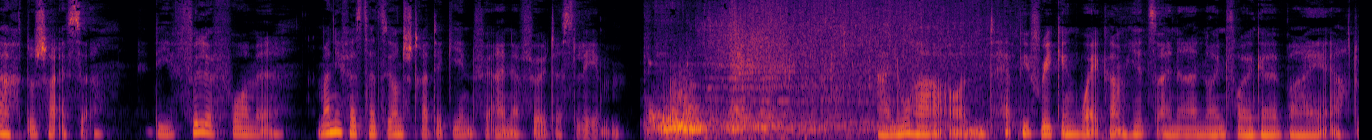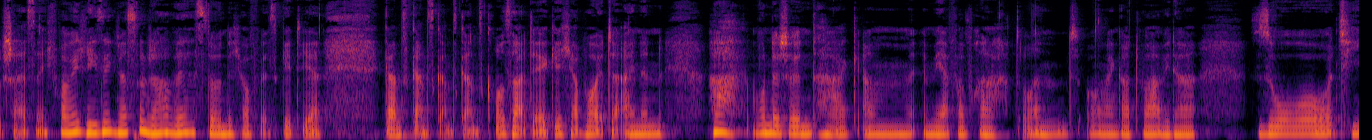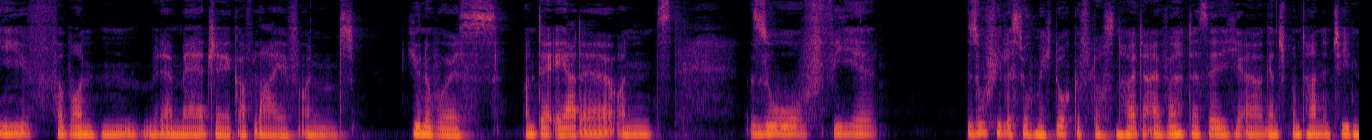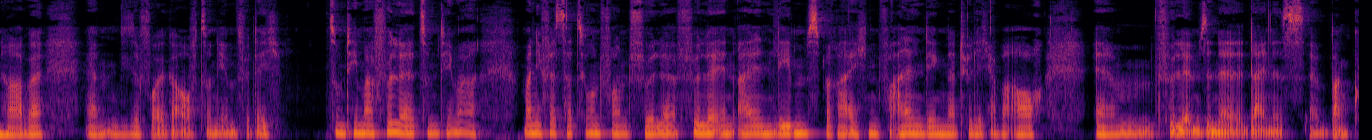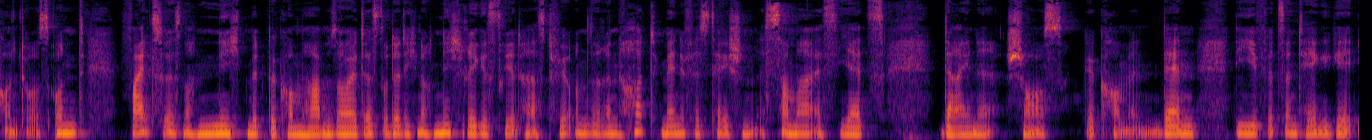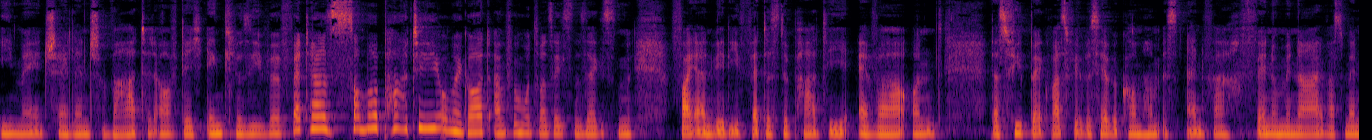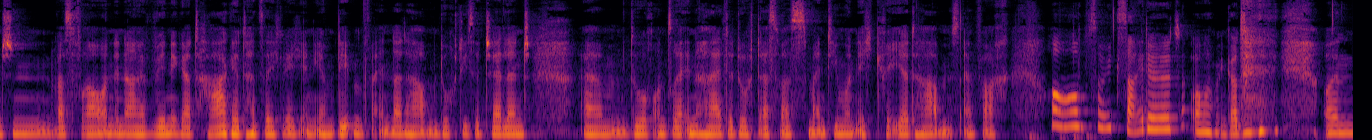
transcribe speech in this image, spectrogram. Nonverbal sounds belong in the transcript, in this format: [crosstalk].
Ach du Scheiße. Die Fülleformel. Manifestationsstrategien für ein erfülltes Leben. Aloha und happy freaking welcome hier zu einer neuen Folge bei Ach du Scheiße. Ich freue mich riesig, dass du da bist und ich hoffe, es geht dir ganz, ganz, ganz, ganz großartig. Ich habe heute einen ah, wunderschönen Tag am Meer verbracht und oh mein Gott, war wieder so tief verbunden mit der Magic of Life und Universe und der Erde und so viel, so viel ist durch mich durchgeflossen heute einfach, dass ich äh, ganz spontan entschieden habe, ähm, diese Folge aufzunehmen für dich zum Thema Fülle, zum Thema Manifestation von Fülle, Fülle in allen Lebensbereichen, vor allen Dingen natürlich aber auch ähm, Fülle im Sinne deines äh, Bankkontos. Und falls du es noch nicht mitbekommen haben solltest oder dich noch nicht registriert hast für unseren Hot Manifestation Summer ist jetzt deine Chance gekommen, denn die 14-tägige E-Mail-Challenge wartet auf dich inklusive fetter Sommerparty. Oh mein Gott, am 25.06. feiern wir die fetteste Party ever und das Feedback, was wir bisher bekommen haben, ist einfach phänomenal, was Menschen, was Frauen innerhalb weniger Tage tatsächlich in ihrem Leben verändert haben durch diese Challenge, ähm, durch unsere Inhalte, durch das, was mein Team und ich kreiert haben, ist einfach, oh, I'm so excited. Oh mein Gott. [laughs] Und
